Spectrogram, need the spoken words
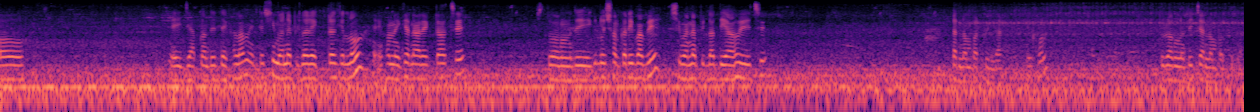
ও এই যে আপনাদের দেখালাম, এটা সীমানা পিলার একটা গেল। এখন এখানে আর একটা আছে। তো আমাদের এগুলো সরকারিভাবে সীমানা পিলার দেওয়া হয়েছে। চার নম্বর পিলার, দেখুন। তুরাগ নদীর চার নম্বর পিলার।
